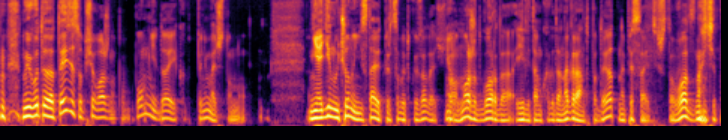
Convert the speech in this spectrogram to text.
Ну и вот этот тезис вообще важно пом- помнить, да, и понимать, что ну, ни один ученый не ставит перед собой такую задачу. Не, Он может гордо, или там, когда на грант подает, написать, что вот, значит,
